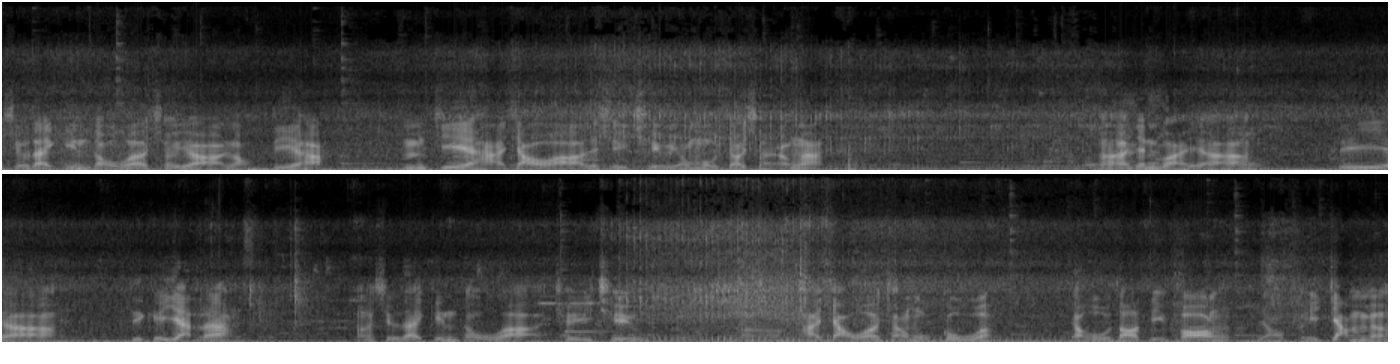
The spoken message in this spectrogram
小弟见到啊水啊落啲吓，唔知下昼啊啲水潮有冇再上啊？啊，因为啊啲啊呢几日啦，啊小弟见到啊水潮啊下昼啊长好高啊，有好多地方又俾浸啊。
